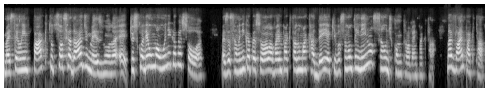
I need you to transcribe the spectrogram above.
Mas tem um impacto de sociedade mesmo. Né? É, tu escolheu uma única pessoa, mas essa única pessoa ela vai impactar numa cadeia que você não tem nem noção de como que ela vai impactar. Mas vai impactar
